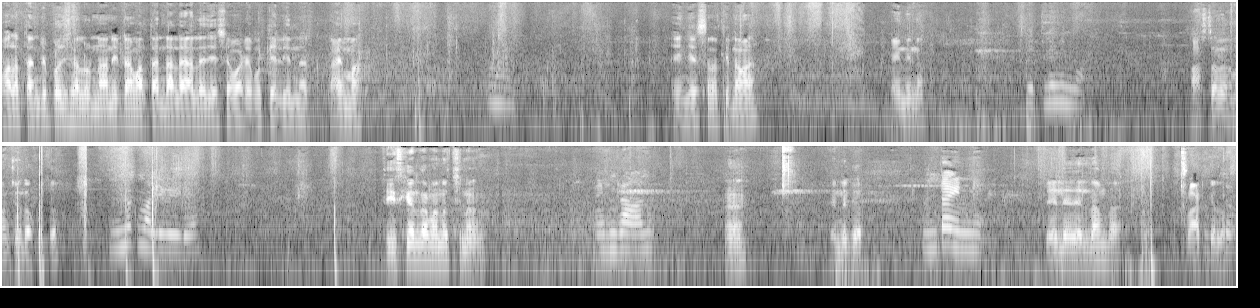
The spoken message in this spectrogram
వాళ్ళ తండ్రి పొజిషన్లో ఉన్నాను ఇట్లా వాళ్ళ తండ్రి అలా అలా చేసేవాడేమో తెలియదు నాకు. ఆయమ్మా. ఏం చేస్తున్నావు? తిన్నావా? ఏం తిన్నావు? విన్నా హాస్టల్ మంచిగా ఉందా మళ్ళీ వీడియో? తీసుకెళ్దామని వచ్చిన. రాను? ఎందుకు? ఉంటా ఇన్ని. లేదు వెళ్దాం రా. ఫ్లాట్కి వెళ్దాం.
